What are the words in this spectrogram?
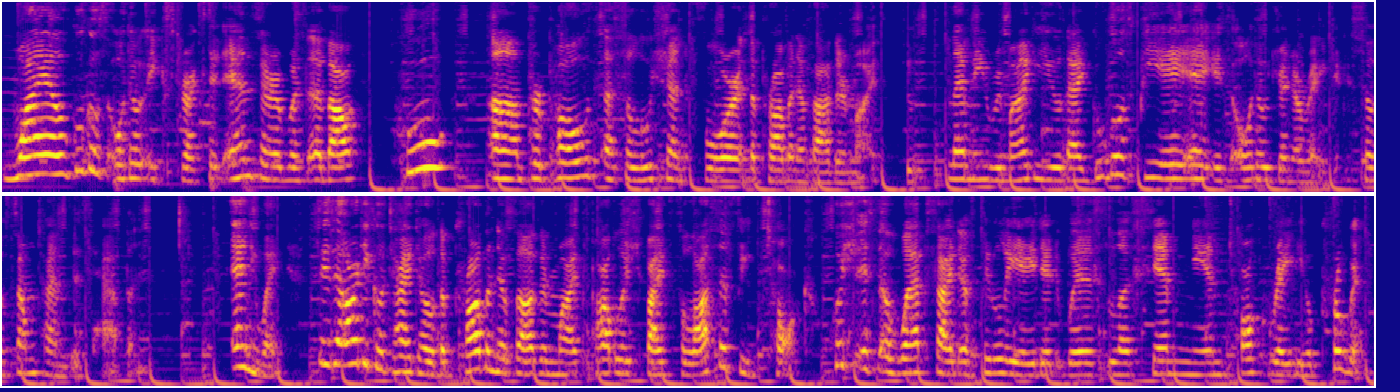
while Google's auto-extracted answer was about who um, proposed a solution for the problem of other minds. Let me remind you that Google's PAA is auto-generated, so sometimes this happens. Anyway, this article titled The Problem of Other Minds published by Philosophy Talk, which is a website affiliated with the Sam Nien Talk radio program.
